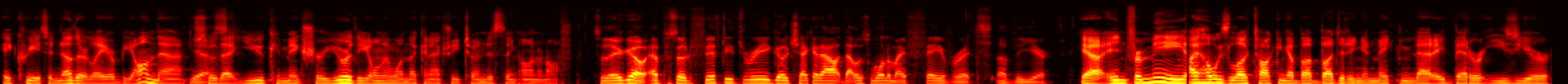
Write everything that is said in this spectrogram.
it creates another layer beyond that so that you can make sure you're the only one that can actually turn this thing on and off. So there you go. Episode 53. Go check it out. That was one of my favorites of the year. Yeah, and for me, I always love talking about budgeting and making that a better, easier,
